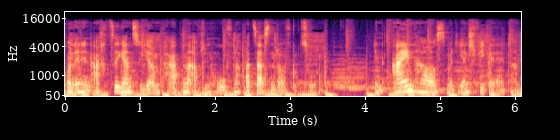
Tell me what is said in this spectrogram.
und in den 80ern zu ihrem Partner auf den Hof nach Bad Sassendorf gezogen. In ein Haus mit ihren Schwiegereltern.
